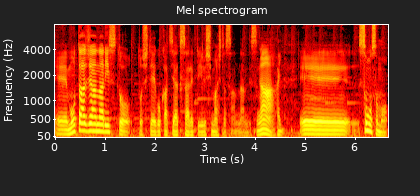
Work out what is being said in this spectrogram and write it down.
えーモータージャーナリストとしてご活躍されている島下さんなんですが、はい。えーそもそも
